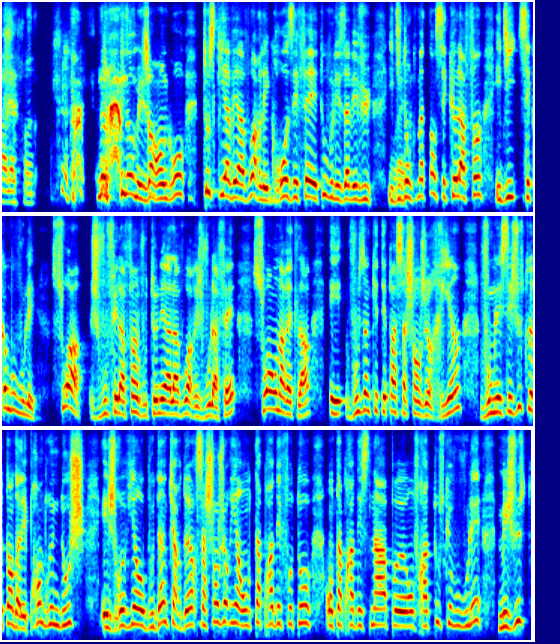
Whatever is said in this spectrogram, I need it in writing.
À la fin. non, non, mais genre en gros, tout ce qu'il y avait à voir, les gros effets et tout, vous les avez vus. Il dit donc maintenant, c'est que la fin. Il dit, c'est comme vous voulez. Soit je vous fais la fin, vous tenez à la voir et je vous la fais. Soit on arrête là. Et vous inquiétez pas, ça change rien. Vous me laissez juste le temps d'aller prendre une douche et je reviens au bout d'un quart d'heure. Ça change rien. On tapera des photos, on tapera des snaps, euh, on fera tout ce que vous voulez. Mais juste,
